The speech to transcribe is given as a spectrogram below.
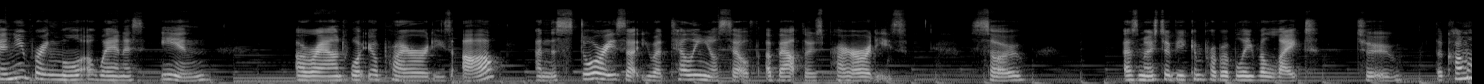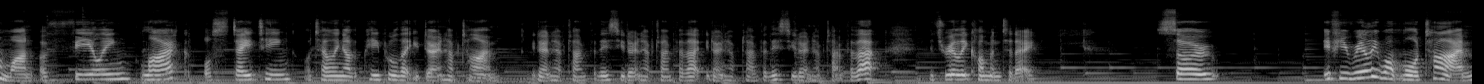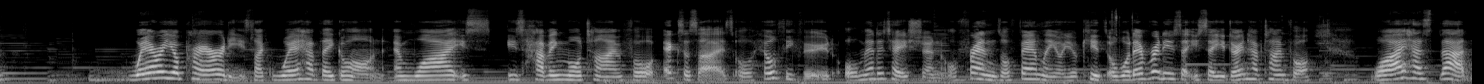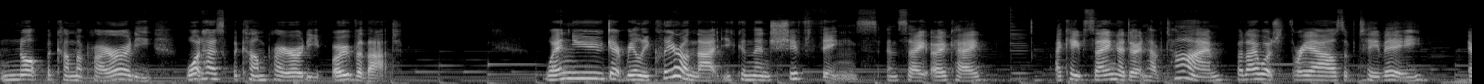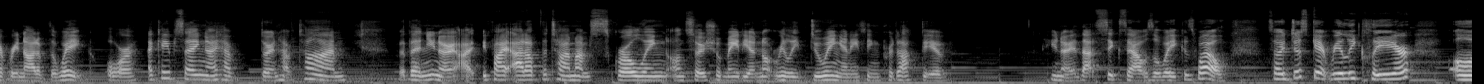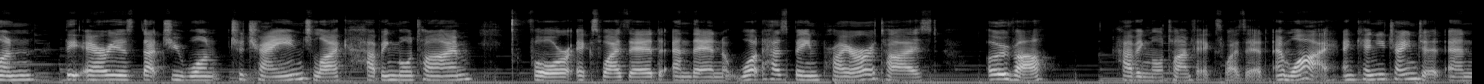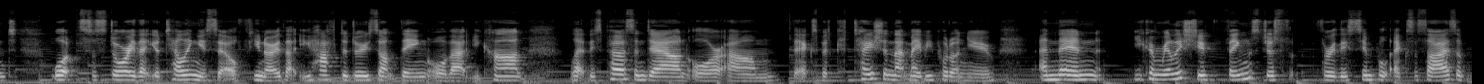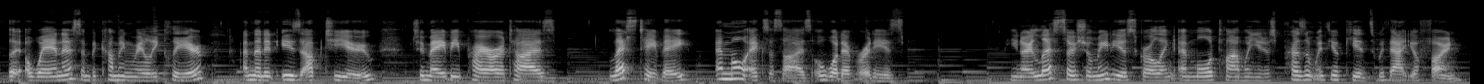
can you bring more awareness in around what your priorities are and the stories that you are telling yourself about those priorities? So, as most of you can probably relate to the common one of feeling like or stating or telling other people that you don't have time. You don't have time for this, you don't have time for that, you don't have time for this, you don't have time for that. It's really common today. So, if you really want more time, where are your priorities? Like, where have they gone? And why is, is having more time for exercise or healthy food or meditation or friends or family or your kids or whatever it is that you say you don't have time for? Why has that not become a priority? What has become priority over that? When you get really clear on that, you can then shift things and say, okay, I keep saying I don't have time, but I watch three hours of TV every night of the week. Or I keep saying I have don't have time, but then you know I, if I add up the time I'm scrolling on social media, not really doing anything productive, you know that's six hours a week as well. So just get really clear on the areas that you want to change, like having more time for XYZ, and then what has been prioritized over having more time for XYZ and why? And can you change it? And what's the story that you're telling yourself, you know, that you have to do something or that you can't let this person down or um, the expectation that may be put on you. And then you can really shift things just through this simple exercise of the awareness and becoming really clear. And then it is up to you to maybe prioritize less TV and more exercise or whatever it is you know, less social media scrolling and more time where you're just present with your kids without your phone.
